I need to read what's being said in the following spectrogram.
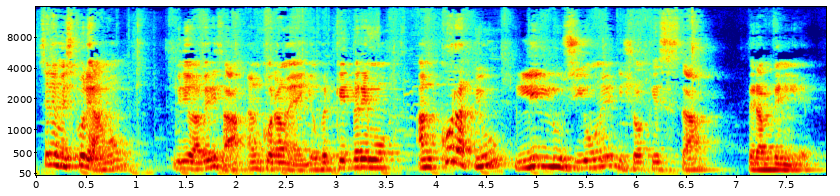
se le mescoliamo, vi dico la verità, è ancora meglio perché daremo ancora più l'illusione di ciò che sta per avvenire.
